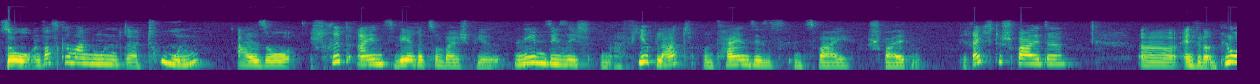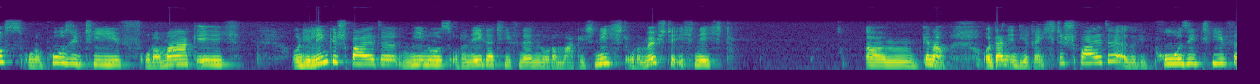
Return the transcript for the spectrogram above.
So, und was kann man nun da tun? Also Schritt 1 wäre zum Beispiel, nehmen Sie sich ein A4-Blatt und teilen Sie es in zwei Spalten. Die rechte Spalte, äh, entweder ein Plus oder positiv oder mag ich. Und die linke Spalte Minus oder Negativ nennen oder mag ich nicht oder möchte ich nicht. Ähm, genau. Und dann in die rechte Spalte, also die positive,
